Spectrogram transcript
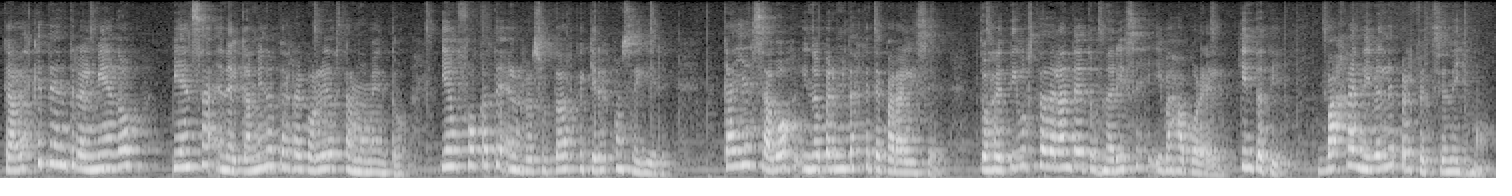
Cada vez que te entre el miedo, piensa en el camino que has recorrido hasta el momento y enfócate en los resultados que quieres conseguir. Calla esa voz y no permitas que te paralice. Tu objetivo está delante de tus narices y baja por él. Quinto tip, baja el nivel de perfeccionismo.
